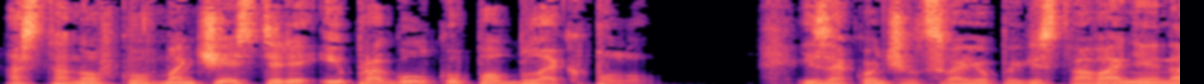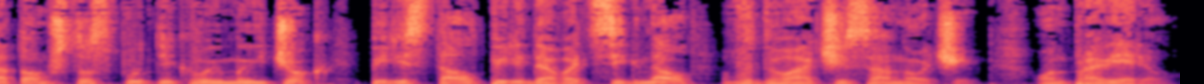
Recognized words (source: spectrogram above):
остановку в Манчестере и прогулку по Блэкпулу. И закончил свое повествование на том, что спутниковый маячок перестал передавать сигнал в два часа ночи. Он проверил.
